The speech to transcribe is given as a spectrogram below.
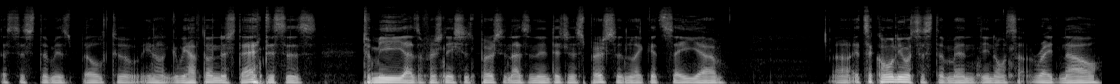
the system is built. To you know, we have to understand this is to me as a First Nations person, as an Indigenous person, like it's a um, uh, it's a colonial system, and you know, right now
